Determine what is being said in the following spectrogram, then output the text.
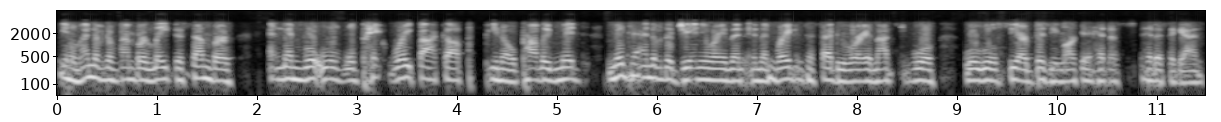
you know end of November, late December and then we'll, we'll, we'll pick right back up, you know, probably mid mid to end of the January, and then and then right into February, and that's we'll we'll, we'll see our busy market hit us hit us again.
